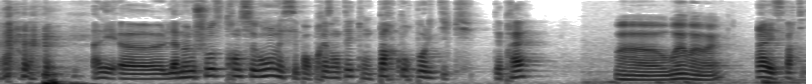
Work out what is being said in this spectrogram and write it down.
Allez, euh, la même chose, 30 secondes, mais c'est pour présenter ton parcours politique. T'es prêt? Euh, ouais, ouais, ouais. Allez, c'est parti.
